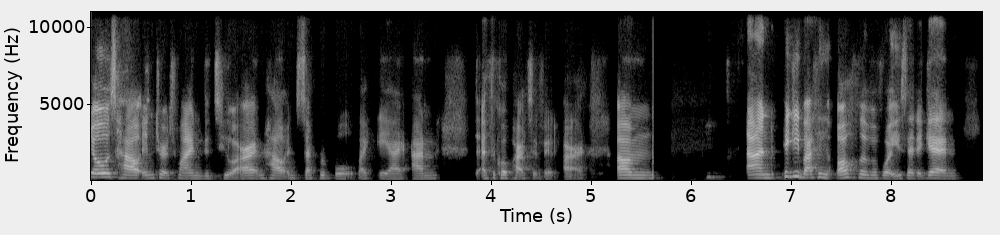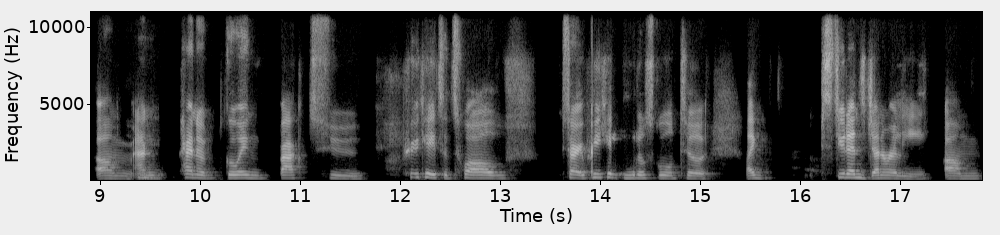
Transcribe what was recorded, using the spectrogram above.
shows how intertwined the two are and how inseparable like ai and the ethical parts of it are um and piggybacking off of what you said again um mm-hmm. and kind of going back to pre-k to 12 sorry pre-k to middle school to like students generally um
